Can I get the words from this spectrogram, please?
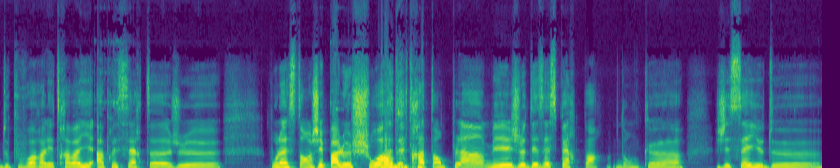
de pouvoir aller travailler. Après, certes, euh, je pour l'instant, j'ai pas le choix d'être à temps plein, mais je désespère pas. Donc, euh, j'essaye de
